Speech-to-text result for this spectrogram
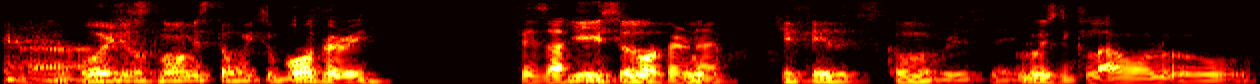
ah, Hoje os nomes estão muito bons. Discovery. Fez arte Isso, Discovery, o, né? que fez o Discovery. aí. Luiz o, o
